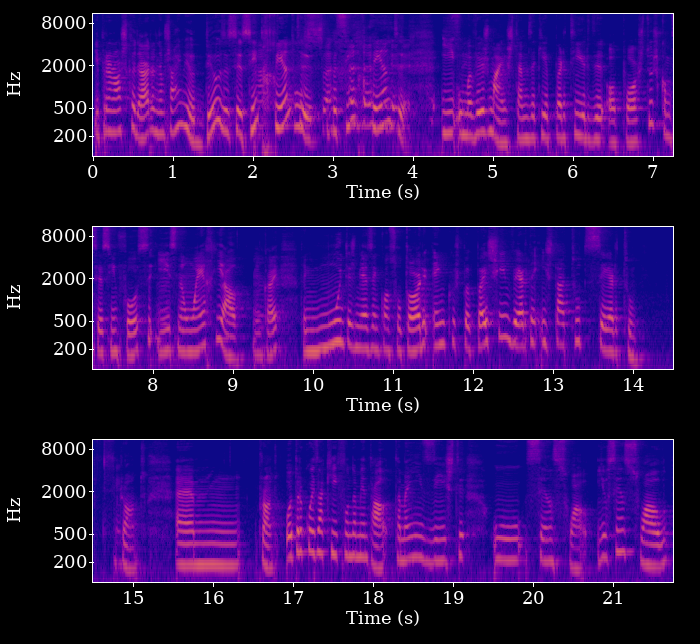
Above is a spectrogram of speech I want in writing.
E para nós, se calhar, andamos, ai meu Deus, assim, assim de repente, tipo assim de repente. E uma vez mais, estamos aqui a partir de opostos, como se assim fosse, e isso não é real, uhum. ok? Tenho muitas mulheres em consultório em que os papéis se invertem e está tudo certo. Sim. Pronto. Um, pronto. Outra coisa aqui fundamental, também existe o sensual. E o sensual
